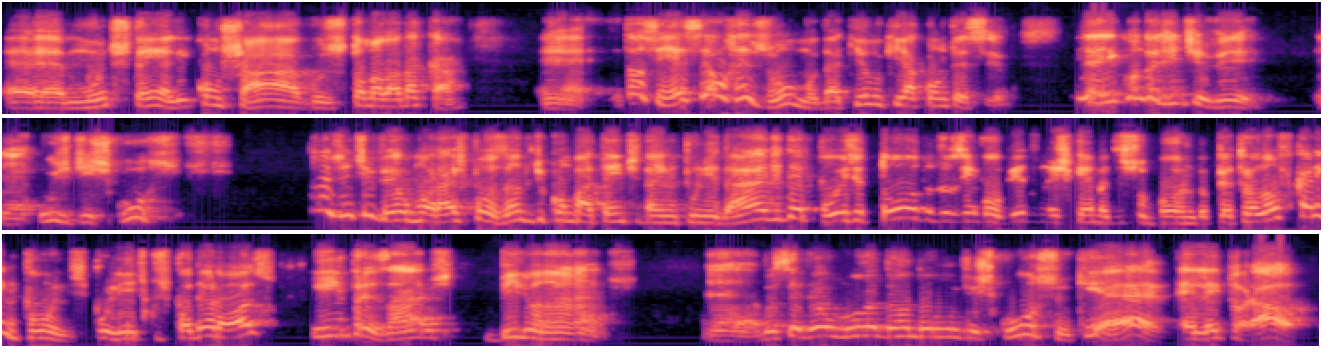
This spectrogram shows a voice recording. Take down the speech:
é, muitos têm ali conchavos, toma lá da cá. É, então, assim, esse é o resumo daquilo que aconteceu. E aí, quando a gente vê é, os discursos, a gente vê o Moraes posando de combatente da impunidade depois de todos os envolvidos no esquema de suborno do Petrolão ficarem impunes, políticos poderosos e empresários bilionários. É, você vê o Lula dando um discurso que é eleitoral,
